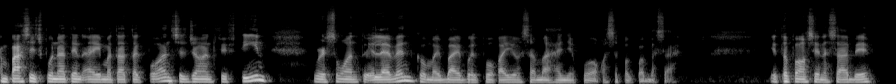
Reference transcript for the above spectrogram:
Ang passage po natin ay matatagpuan sa John 15, verse 1 to 11. Kung may Bible po kayo, samahan niyo po ako sa pagbabasa. Ito po ang sinasabi.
